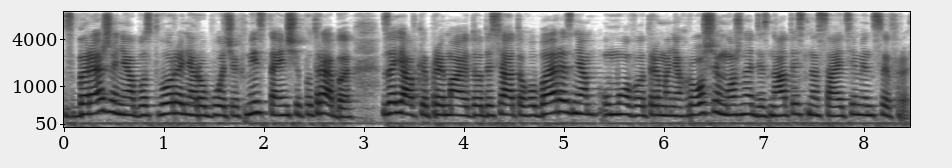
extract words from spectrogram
збереження або створення робочих місць та інші потреби. Заявки приймають до 10 березня. Умови отримання грошей можна дізнатись на сайті Мінцифри.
